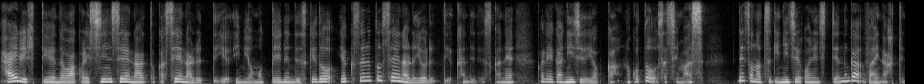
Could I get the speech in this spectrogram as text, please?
Heilig っていうのはこれ神聖なとか聖なるっていう意味を持っているんですけど、訳すると聖なる夜っていう感じですかね。これが24日のことを指します。で、その次25日っていうのが Weihnachten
